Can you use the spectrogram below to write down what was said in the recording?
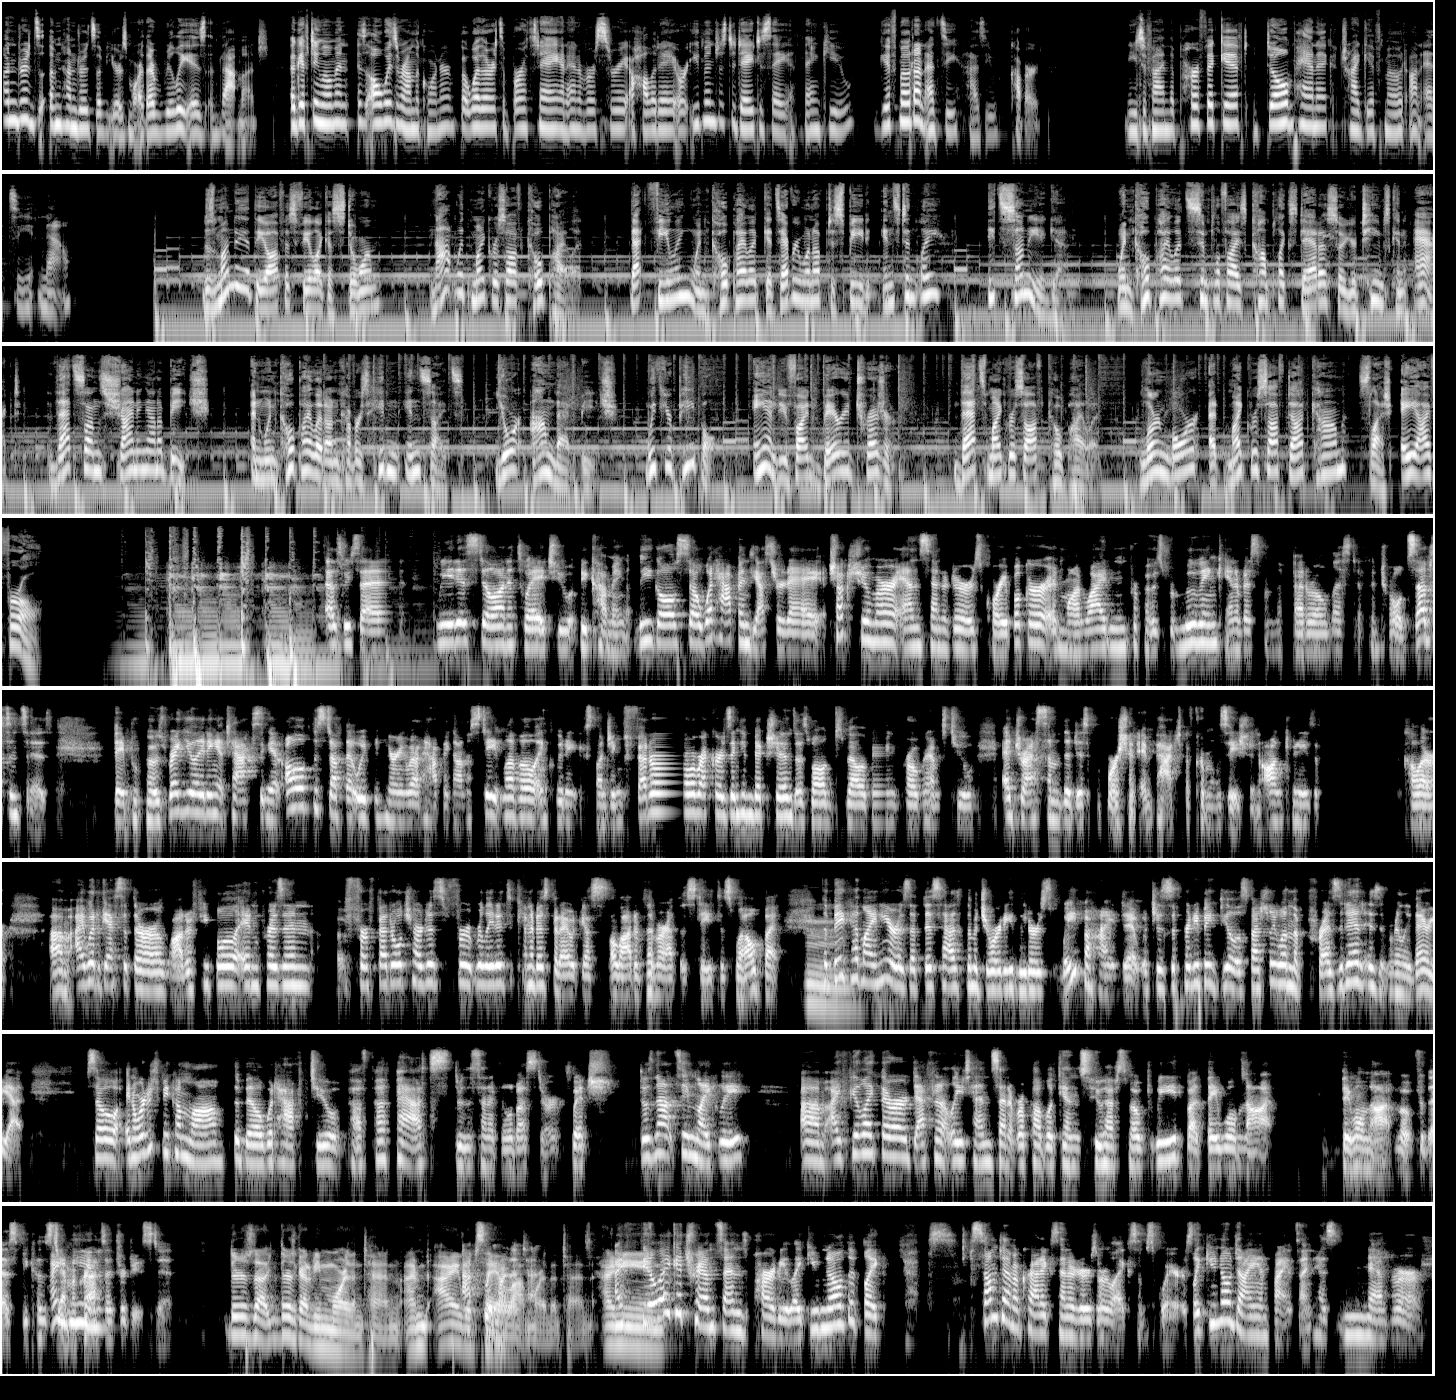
hundreds and hundreds of years more. There really is that much. A gifting moment is always around the corner, but whether it's a birthday, an anniversary, a holiday, or even just a day to say thank you, Gift Mode on Etsy has you covered. Need to find the perfect gift? Don't panic. Try Gift Mode on Etsy now. Does Monday at the office feel like a storm? Not with Microsoft Copilot. That feeling when Copilot gets everyone up to speed instantly? It's sunny again. When Copilot simplifies complex data so your teams can act, that sun's shining on a beach. And when Copilot uncovers hidden insights, you're on that beach with your people and you find buried treasure. That's Microsoft Copilot. Learn more at Microsoft.com/slash AI for all. As we said, weed is still on its way to becoming legal. So, what happened yesterday? Chuck Schumer and Senators Cory Booker and Ron Wyden proposed removing cannabis from the federal list of controlled substances. They proposed regulating it, taxing it, all of the stuff that we've been hearing about happening on a state level, including expunging federal records and convictions, as well as developing programs to address some of the disproportionate impact of criminalization on communities of color. Um, I would guess that there are a lot of people in prison for federal charges for related to cannabis, but I would guess a lot of them are at the states as well. But mm. the big hmm. headline here is that this has the majority leader's weight behind it, which is a pretty big deal, especially when the president isn't really there yet. So, in order to become law, the bill would have to puff puff pass through the Senate filibuster, which does not seem likely. Um, I feel like there are definitely 10 Senate Republicans who have smoked weed, but they will not. They will not vote for this because I Democrats mean, introduced it. There's a, there's got to be more than 10. I'm I would Absolutely say a lot more than 10. I, I mean, feel like it transcends party. Like you know that like yes. some Democratic senators are like some squares. Like you know Dianne Feinstein has never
